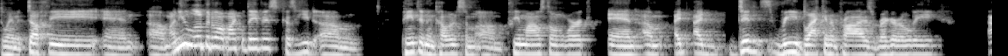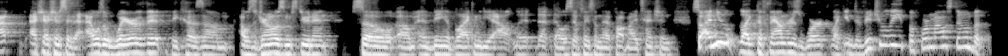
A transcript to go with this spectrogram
Dwayne McDuffie, and um, I knew a little bit about Michael Davis because he'd um, painted and colored some um, pre-milestone work. And um, I, I, did read Black Enterprise regularly. I, actually, I shouldn't say that. I was aware of it because um, I was a journalism student. So, um, and being a Black media outlet, that, that was definitely something that caught my attention. So I knew like the founders' work like individually before Milestone, but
